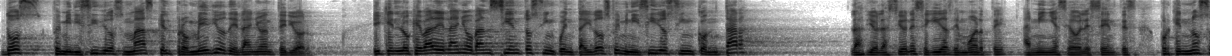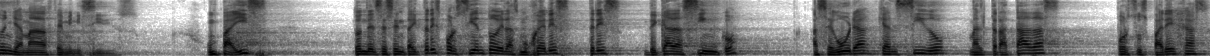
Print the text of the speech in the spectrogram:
dos feminicidios más que el promedio del año anterior, y que en lo que va del año van 152 feminicidios sin contar las violaciones seguidas de muerte a niñas y adolescentes, porque no son llamadas feminicidios. Un país donde el 63% de las mujeres, tres de cada cinco, asegura que han sido maltratadas por sus parejas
